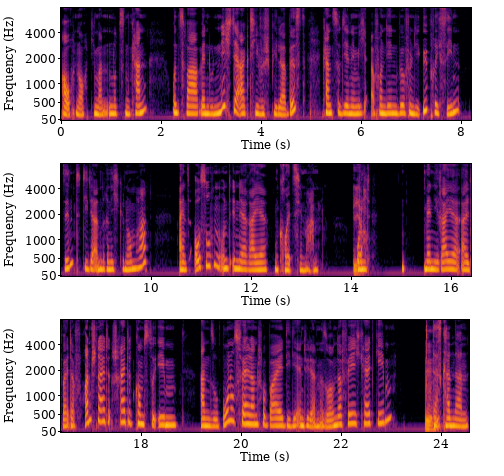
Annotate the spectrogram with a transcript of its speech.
auch noch, die man nutzen kann. Und zwar, wenn du nicht der aktive Spieler bist, kannst du dir nämlich von den Würfeln, die übrig sind, sind, die der andere nicht genommen hat, eins aussuchen und in der Reihe ein Kreuzchen machen. Ja. Und wenn die Reihe halt weiter voranschreitet, kommst du eben an so Bonusfeldern vorbei, die dir entweder eine Sonderfähigkeit geben. mhm. Das kann dann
